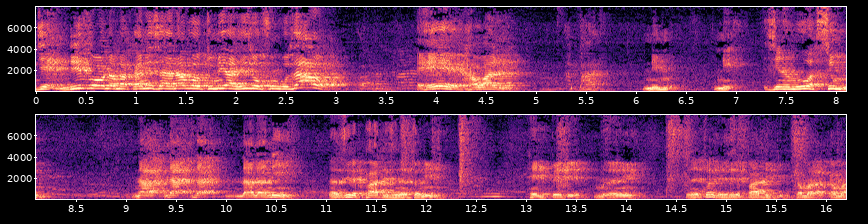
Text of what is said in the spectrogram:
je, ndivyo na makanisa yanavyotumia hizo fungu zao? Eh, hawali. Hapana. Ni ni zinanunua simu. Na na na na nani? Na zile padi zinaitwa nini? handpad nani? Zinaitwa zile padi kama kama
